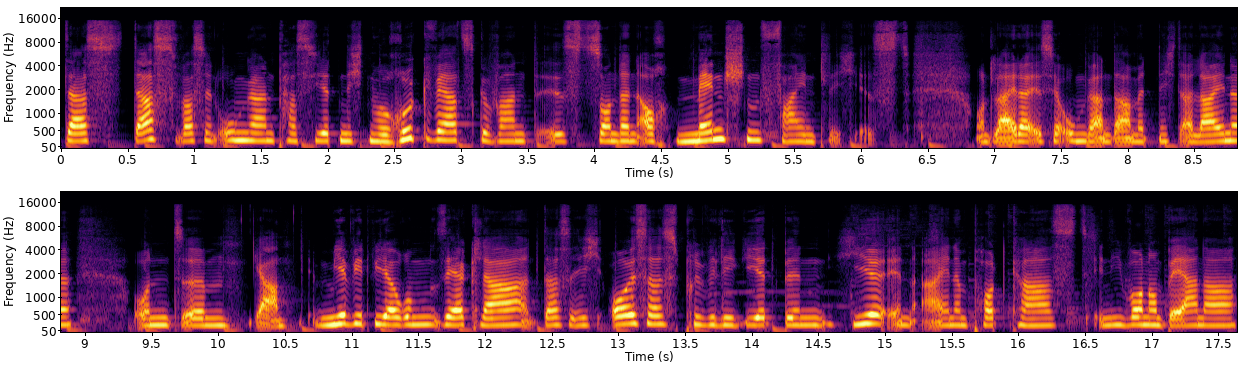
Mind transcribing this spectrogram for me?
dass das, was in Ungarn passiert, nicht nur rückwärtsgewandt ist, sondern auch menschenfeindlich ist. Und leider ist ja Ungarn damit nicht alleine. Und ähm, ja, mir wird wiederum sehr klar, dass ich äußerst privilegiert bin, hier in einem Podcast in Yvonne und Berner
